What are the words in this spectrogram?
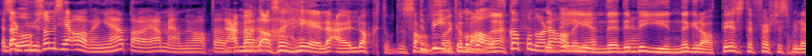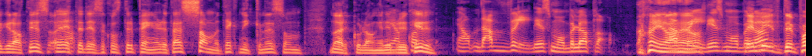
Det er så- du som sier avhengighet, da. Jeg mener jo at det Nei, men bare altså er- Hele er jo lagt opp til samme Du begynte på galskap, og nå er det avhengighet. begynner, det begynner gratis. Det første spillet er gratis, og Ja. etter det så koster det penger. Dette er samme teknikkene som narkolangere Ja, bruker. Ja, men det er veldig små beløp, da. Ja, Det er veldig små Det begynte på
